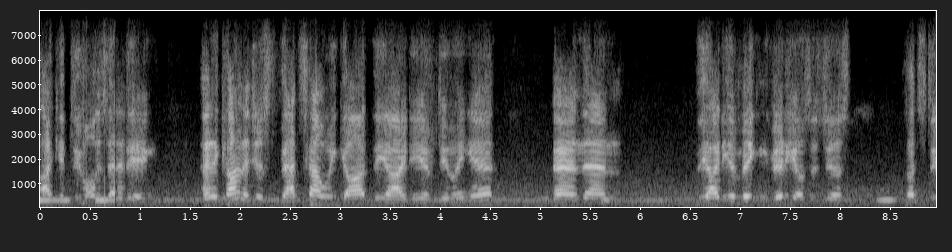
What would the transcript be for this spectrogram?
I could do all this editing. And it kind of just, that's how we got the idea of doing it. And then the idea of making videos is just, let's do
